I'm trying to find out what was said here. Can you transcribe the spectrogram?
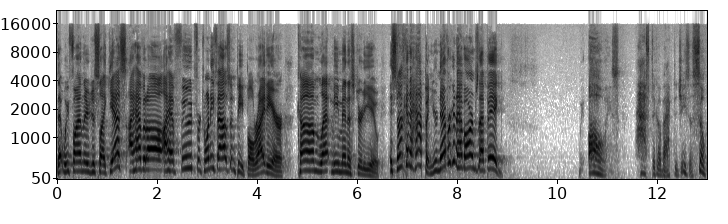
that we finally are just like, yes, I have it all. I have food for 20,000 people right here. Come, let me minister to you. It's not going to happen. You're never going to have arms that big. We always have to go back to Jesus. So,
